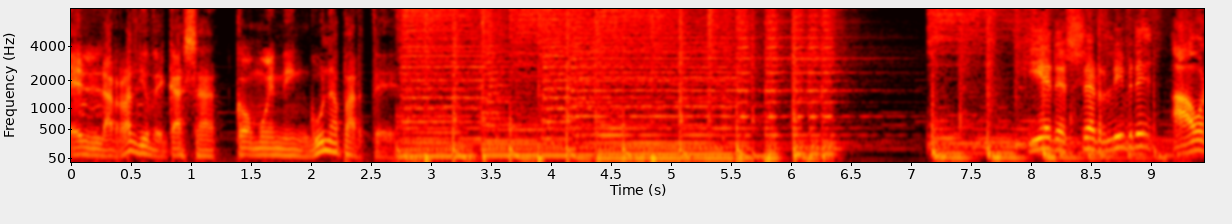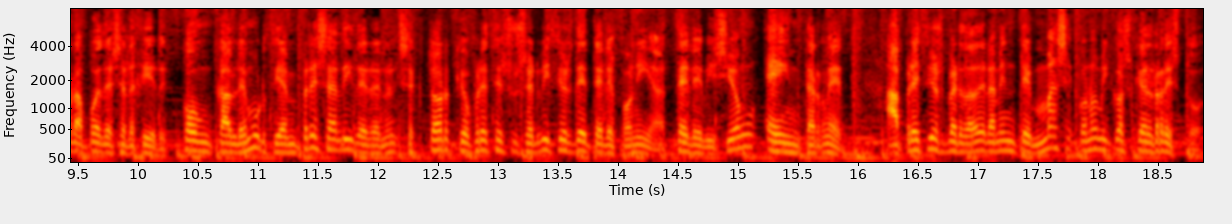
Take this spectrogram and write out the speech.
En la radio de casa como en ninguna parte. ¿Quieres ser libre? Ahora puedes elegir. Con Cable Murcia, empresa líder en el sector que ofrece sus servicios de telefonía, televisión e internet a precios verdaderamente más económicos que el resto,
